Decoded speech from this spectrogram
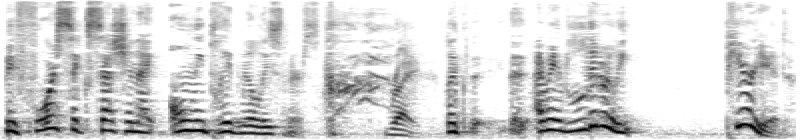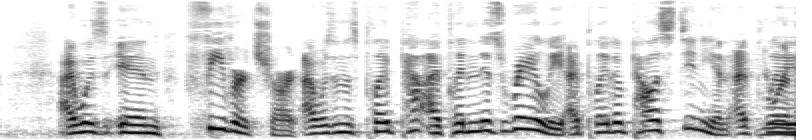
before Succession, I only played Middle Easterners. Right. like, I mean, literally, period. I was in Fever Chart. I was in this play. I played an Israeli. I played a Palestinian. I played. were in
